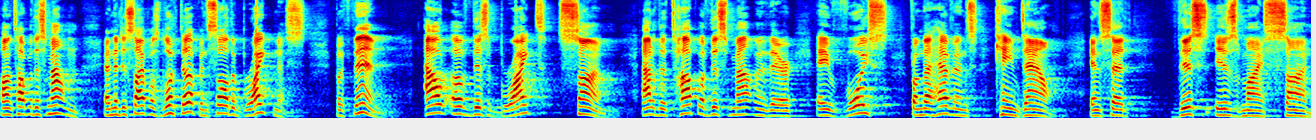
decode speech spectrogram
on top of this mountain. And the disciples looked up and saw the brightness. But then, out of this bright sun, out of the top of this mountain there, a voice from the heavens came down and said, This is my son,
